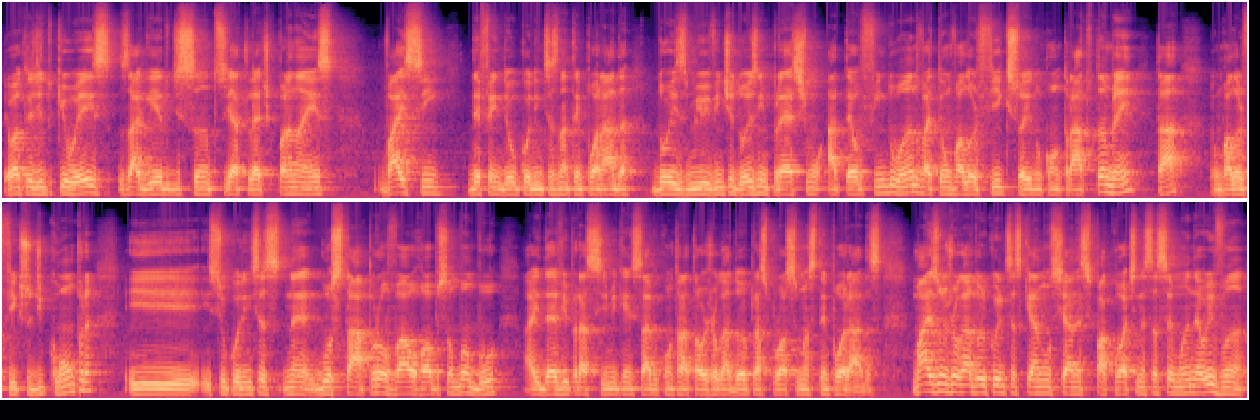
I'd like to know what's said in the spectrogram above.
eu acredito que o ex-zagueiro de Santos e Atlético Paranaense vai sim defender o Corinthians na temporada 2022, empréstimo até o fim do ano, vai ter um valor fixo aí no contrato também, tá? Um valor fixo de compra e, e se o Corinthians né, gostar, aprovar o Robson Bambu, aí deve ir para cima e quem sabe contratar o jogador para as próximas temporadas. Mais um jogador que o Corinthians quer anunciar nesse pacote nessa semana é o Ivan,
